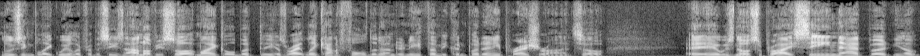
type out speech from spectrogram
Losing Blake Wheeler for the season. I don't know if you saw it, Michael, but his right leg kind of folded underneath him. He couldn't put any pressure on it, so it it was no surprise seeing that. But you know,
